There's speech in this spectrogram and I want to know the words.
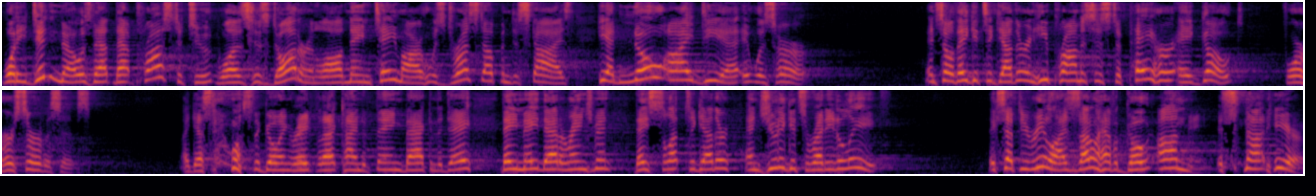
What he didn't know is that that prostitute was his daughter in law named Tamar, who was dressed up and disguised. He had no idea it was her. And so they get together, and he promises to pay her a goat for her services. I guess that was the going rate for that kind of thing back in the day. They made that arrangement. They slept together, and Judah gets ready to leave. Except he realizes, I don't have a goat on me. It's not here.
